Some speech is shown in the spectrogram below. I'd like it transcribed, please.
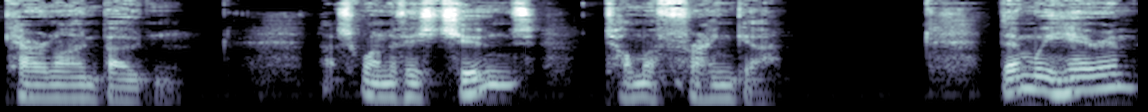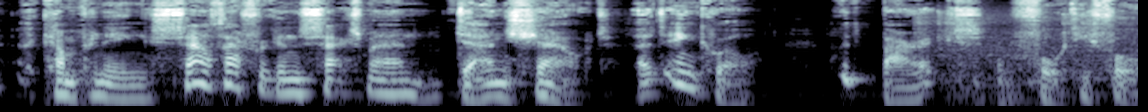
Caroline Boaden. That's one of his tunes, Toma Franga. Then we hear him accompanying South African saxman Dan Shout at Inkwell with Barracks 44.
